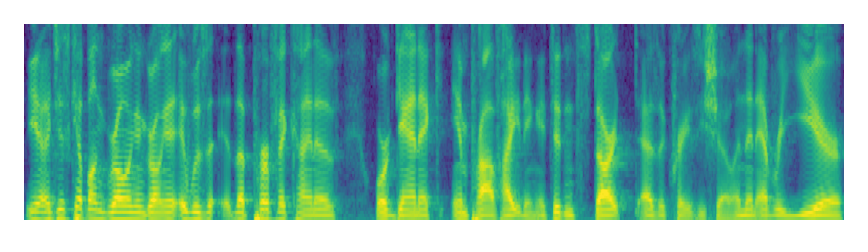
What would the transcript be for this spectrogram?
you know, it just kept on growing and growing. It, it was the perfect kind of organic improv heightening. It didn't start as a crazy show, and then every year,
